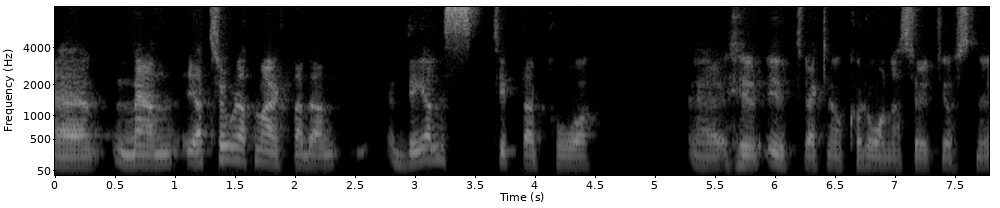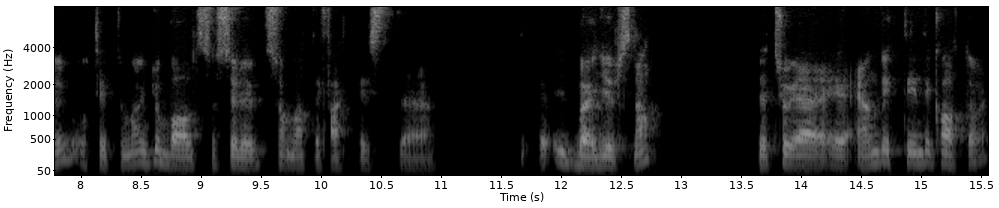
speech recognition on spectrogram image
Eh, men jag tror att marknaden dels tittar på eh, hur utvecklingen av corona ser ut just nu och tittar man globalt så ser det ut som att det faktiskt eh, börjar ljusna. Det tror jag är en viktig indikator.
